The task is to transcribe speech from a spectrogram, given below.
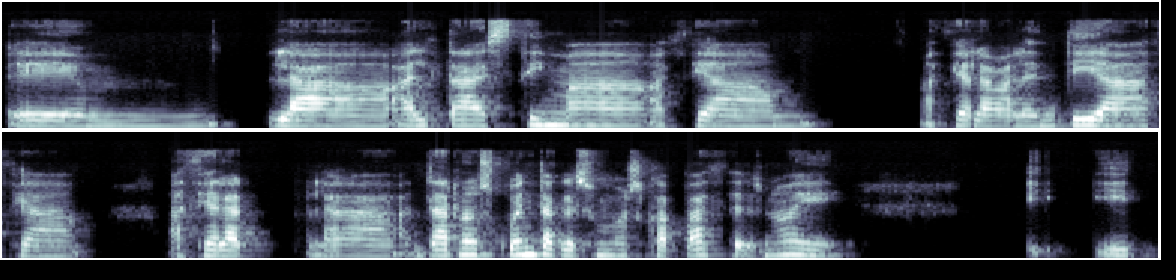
em, la alta estima, hacia, hacia la valentía, hacia, hacia la, darnos cuenta que somos capaces, ¿no? Y, y,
